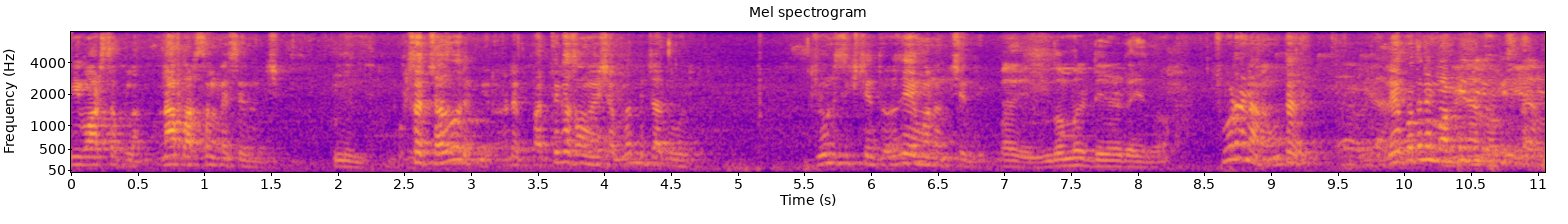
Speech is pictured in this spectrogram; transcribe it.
మీ వాట్సాప్లో నా పర్సనల్ మెసేజ్ నుంచి. ఒకసారి చదువురు మీరు అంటే పత్రికా సమావేశంలో మీరు చదువురు. జూన్ సిక్స్టీన్త్ రోజు ఏమని వచ్చింది? మరి ఎంతో మరి డిలేట్ అయిందో చూడండి అన్న ఉంటుంది. లేకపోతే నేను పంపించి చూపిస్తాను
